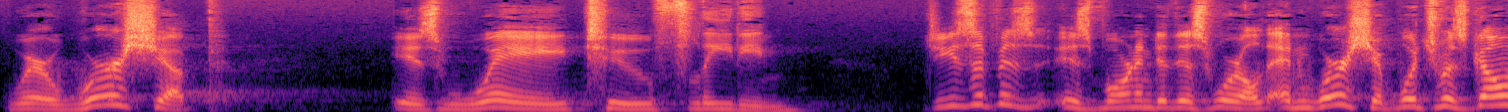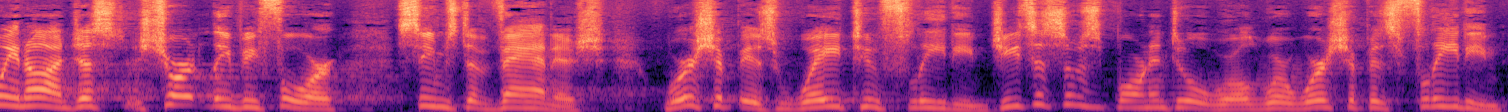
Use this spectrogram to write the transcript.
where worship is way too fleeting. Jesus is, is born into this world and worship, which was going on just shortly before, seems to vanish. Worship is way too fleeting. Jesus was born into a world where worship is fleeting.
